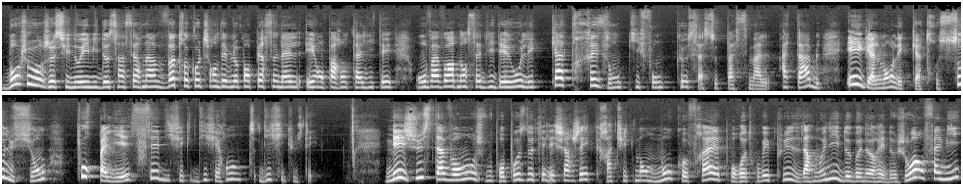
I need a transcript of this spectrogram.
Bonjour, je suis Noémie de Saint-Cernin, votre coach en développement personnel et en parentalité. On va voir dans cette vidéo les quatre raisons qui font que ça se passe mal à table et également les quatre solutions pour pallier ces différentes difficultés. Mais juste avant, je vous propose de télécharger gratuitement mon coffret pour retrouver plus d'harmonie, de bonheur et de joie en famille.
